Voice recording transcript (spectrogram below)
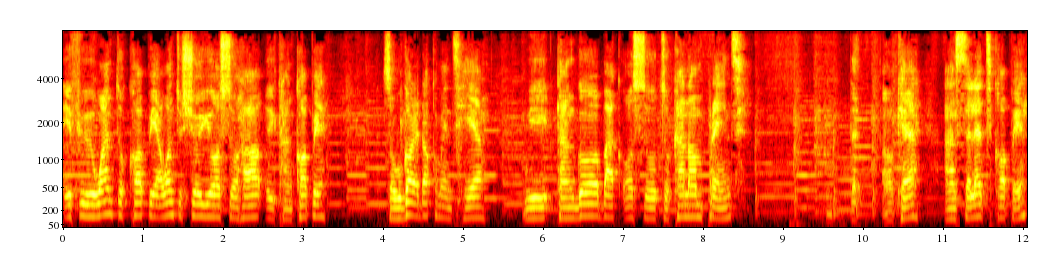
if you want to copy i want to show you also how you can copy. So we got a document here. We can go back also to canon print okay and select copy.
